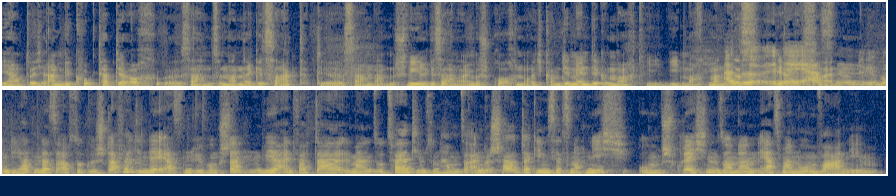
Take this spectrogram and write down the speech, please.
ihr habt euch angeguckt, habt ihr auch äh, Sachen zueinander gesagt, habt ihr Sachen an, schwierige Sachen angesprochen, euch Komplimente gemacht. Wie, wie macht man Also das? in der ersten sein? Übung, die hatten das auch so gestaffelt. In der ersten Übung standen wir einfach da immer in so Zweierteams und haben uns angeschaut. Da ging es jetzt noch nicht um Sprechen, sondern erstmal nur um Wahrnehmen.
